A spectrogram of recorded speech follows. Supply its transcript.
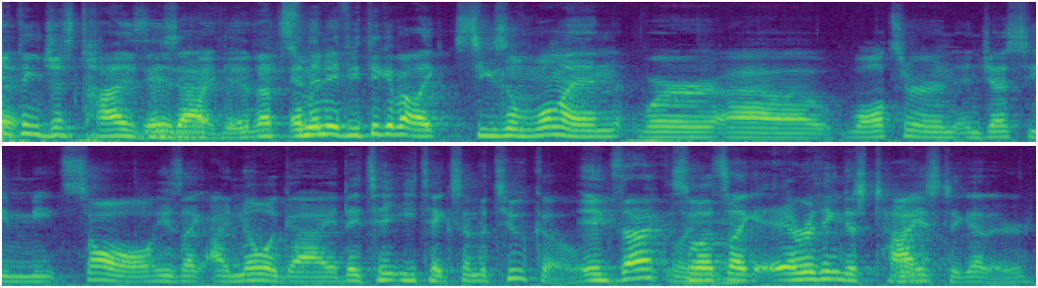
everything just ties exactly. in. Like, that's and then if you think about like season one, where uh, Walter and, and Jesse meet Saul, he's like, I know a guy. They take he takes him to Tuco. exactly. So it's like everything just ties together.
